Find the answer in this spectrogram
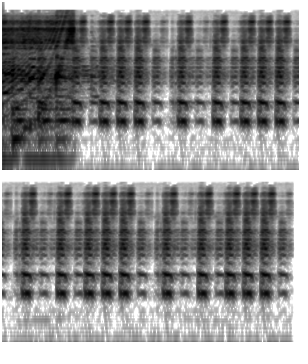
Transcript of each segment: Thank you.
